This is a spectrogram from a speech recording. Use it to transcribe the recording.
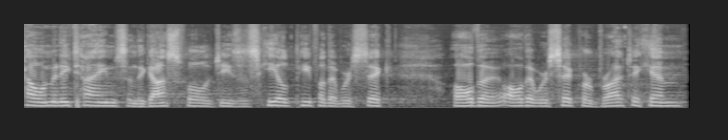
how many times in the gospel Jesus healed people that were sick, all, the, all that were sick were brought to him.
